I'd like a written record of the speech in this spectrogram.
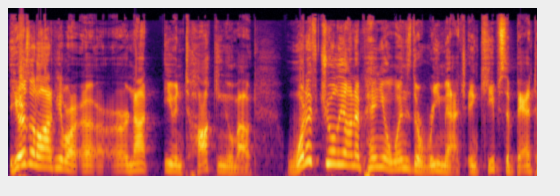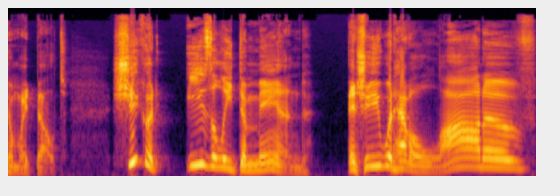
Here's what a lot of people are, are, are not even talking about. What if Juliana Pena wins the rematch and keeps the bantamweight belt? She could easily demand, and she would have a lot of.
